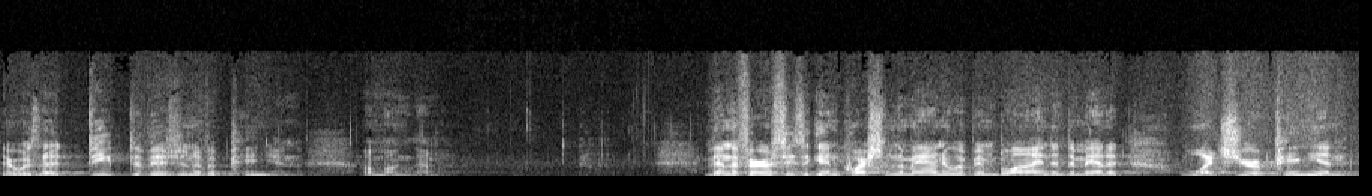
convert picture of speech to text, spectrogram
there was a deep division of opinion among them. Then the Pharisees again questioned the man who had been blind and demanded, What's your opinion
